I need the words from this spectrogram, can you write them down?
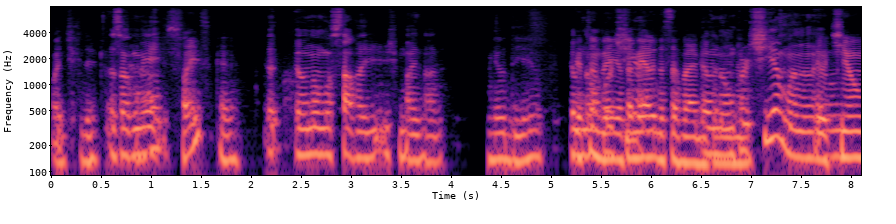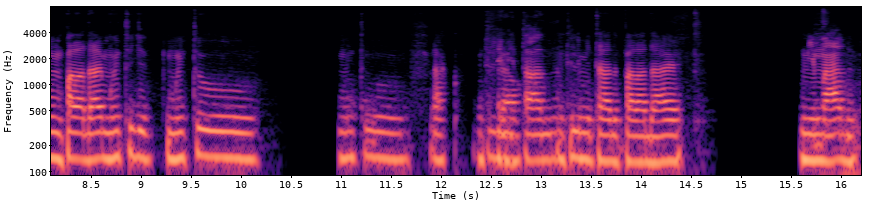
pode crer. Eu só comia Ah, isso. Só isso, cara? Eu, eu não gostava de mais nada. Meu Deus. Eu, Eu, também, curtia, eu também era dessa vibe. Eu também, não né? curtia, mano. Eu tinha um paladar muito de, muito muito fraco, muito limitado, limitado. muito limitado, paladar mimado.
